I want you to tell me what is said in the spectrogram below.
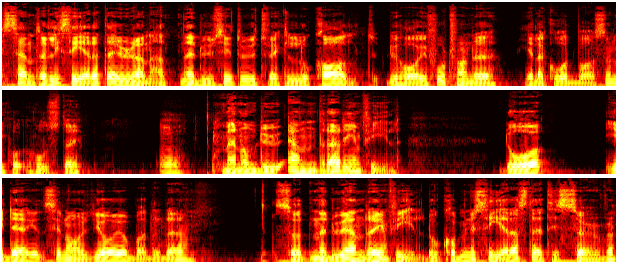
centraliserat är ju den att när du sitter och utvecklar lokalt, du har ju fortfarande hela kodbasen på, hos dig. Mm. Men om du ändrar i en fil, då i det scenariot jag jobbade där, så att när du ändrar en fil, då kommuniceras det till servern.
